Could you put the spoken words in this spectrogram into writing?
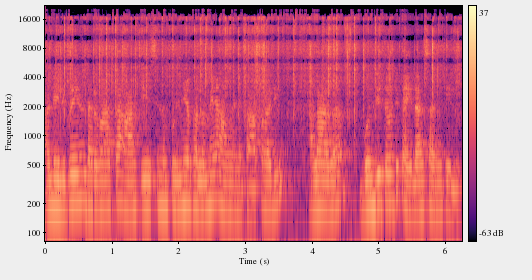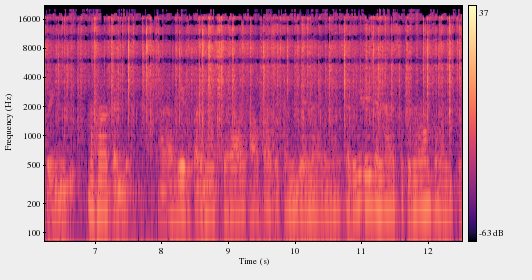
వాళ్ళు వెళ్ళిపోయిన తర్వాత ఆ చేసిన పుణ్యఫలమే ఆమెను కాపాడి అలాగా బొందితోటి కైలాసానికి వెళ్ళిపోయింది మహాతల్లి. అలాగే పరమేశ్వర కాపాడు తండ్రి సర్వే జన సుఖమో భవంతు.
